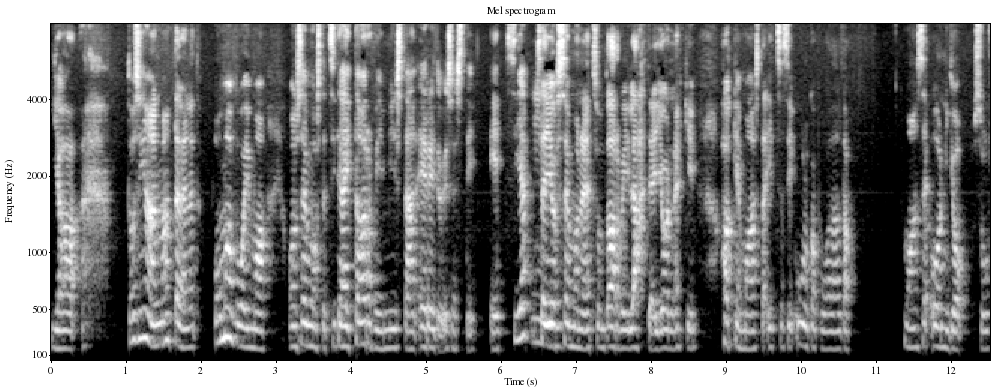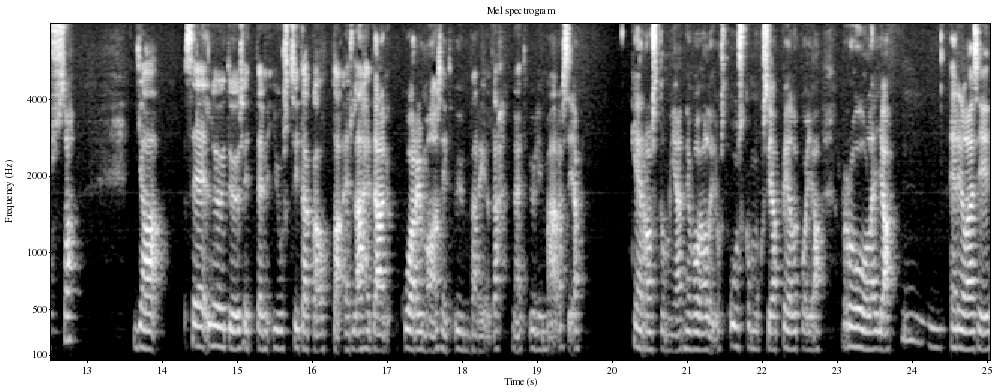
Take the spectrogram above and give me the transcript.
Ja tosiaan mä ajattelen, että oma voima on semmoista, että sitä ei tarvii mistään erityisesti etsiä. Mm. Se ei ole semmoinen, että sun tarvii lähteä jonnekin hakemaan sitä itsesi ulkopuolelta, vaan se on jo sussa. Ja se löytyy sitten just sitä kautta, että lähdetään kuorimaan sit ympäriltä näitä ylimääräisiä kerrostumia. Että ne voi olla just uskomuksia, pelkoja, rooleja, mm. erilaisia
